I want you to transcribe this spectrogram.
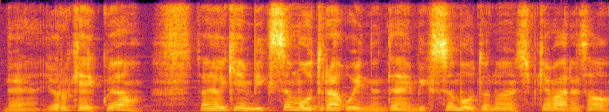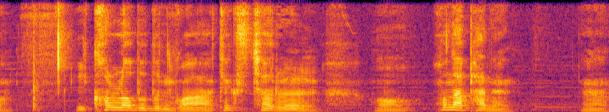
네, 이렇게 있고요. 자, 여기 믹스 모드라고 있는데 믹스 모드는 쉽게 말해서 이 컬러 부분과 텍스처를 어, 혼합하는 어,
